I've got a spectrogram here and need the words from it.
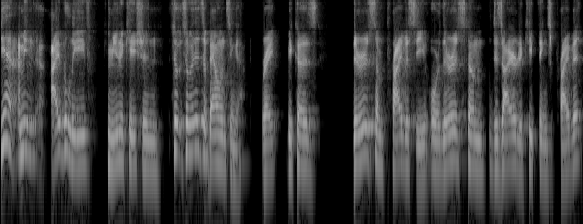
Yeah. I mean, I believe communication, so, so it is a balancing act, right? because there is some privacy or there is some desire to keep things private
